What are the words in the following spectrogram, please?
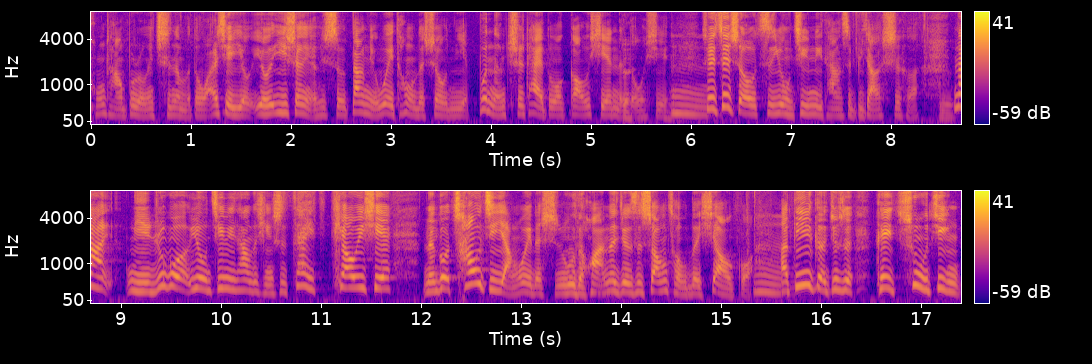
通常不容易吃那么多，而且有有医生也会说，当你胃痛的时候，你也不能吃太多高纤的东西。嗯，所以这时候是用精力汤是比较适合。那你如果用精力汤的形式，再挑一些能够超级养胃的食物的话，那就是双重的效果。嗯啊，第一个就是可以促进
